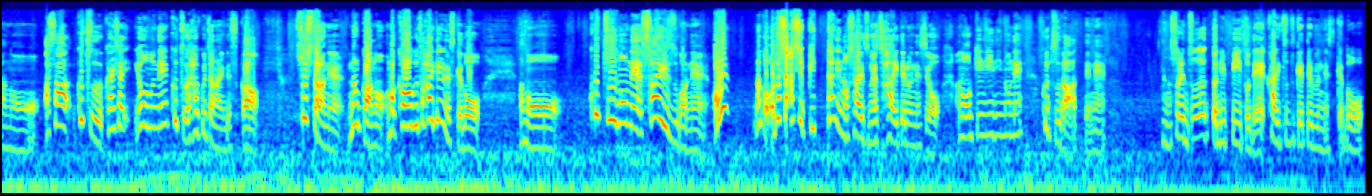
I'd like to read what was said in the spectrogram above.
あの、朝、靴、会社用のね、靴履くじゃないですか。そしたらね、なんかあの、まあ、革靴履いてるんですけど、あの、靴のね、サイズがね、あれなんか私足ぴったりのサイズのやつ履いてるんですよ。あのお気に入りのね、靴があってね。あのそれずっとリピートで買い続けてるんですけど、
